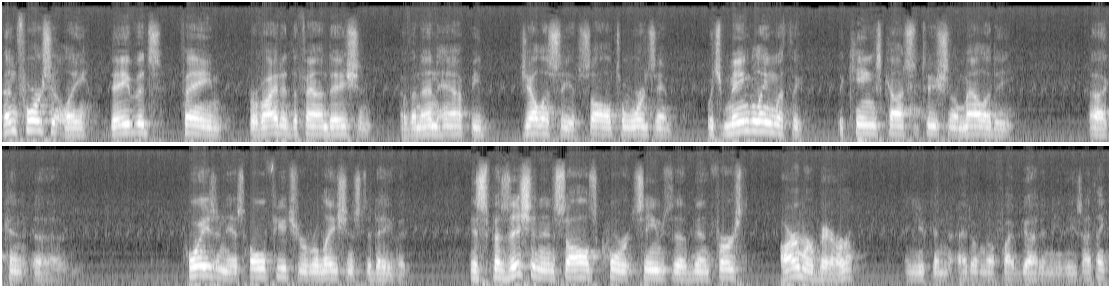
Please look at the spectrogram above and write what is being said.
Unfortunately, David's fame provided the foundation of an unhappy jealousy of Saul towards him, which mingling with the, the king's constitutional malady uh, can, uh, poisoned his whole future relations to David. His position in Saul's court seems to have been first armor bearer, and you can, I don't know if I've got any of these. I think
